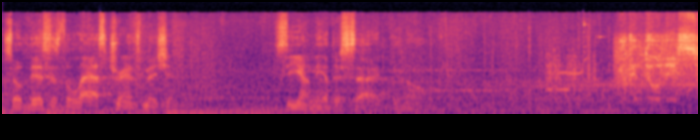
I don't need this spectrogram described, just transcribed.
So this is the last transmission. See you on the other side, Bruno. You can do this.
